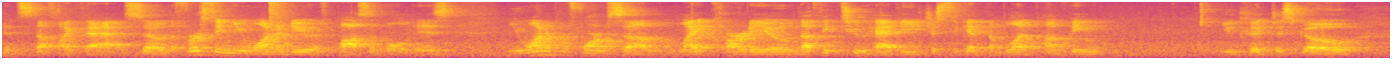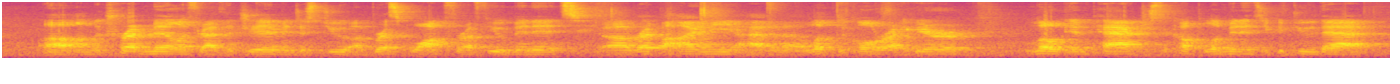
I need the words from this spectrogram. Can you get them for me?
and stuff like that. So the first thing you want to do if possible is you want to perform some light cardio, nothing too heavy, just to get the blood pumping. You could just go uh, on the treadmill if you're at the gym and just do a brisk walk for a few minutes. Uh, right behind me, I have an elliptical right here, low impact, just a couple of minutes, you could do that.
